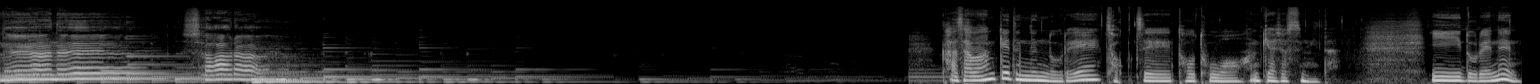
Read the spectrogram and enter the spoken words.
내 안에 살아 가사와 함께 듣는 노래 적재 더 도어 함께 하셨습니다. 이 노래는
